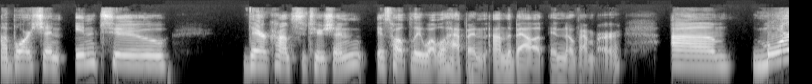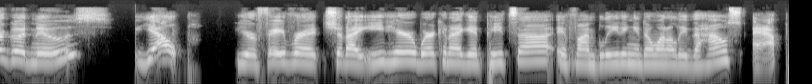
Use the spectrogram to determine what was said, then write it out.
abortion into their constitution is hopefully what will happen on the ballot in November. Um, more good news. Yelp, your favorite should I eat here? Where can I get pizza if I'm bleeding and don't want to leave the house app,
